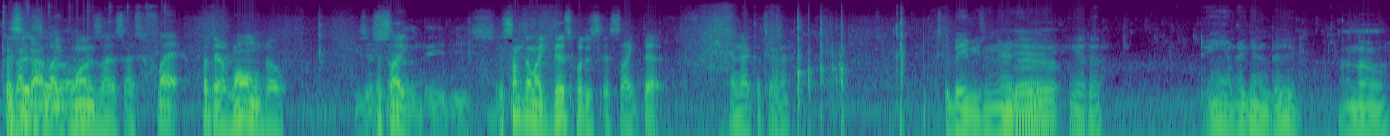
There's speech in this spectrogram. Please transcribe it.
Cause This I got is, like uh, ones that's, that's flat, but they're long though. These are It's some like- of the babies. It's something like this, but it's it's like that in that container. It's the babies in there. Yeah. Yeah. The, damn, they're getting big. I know.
